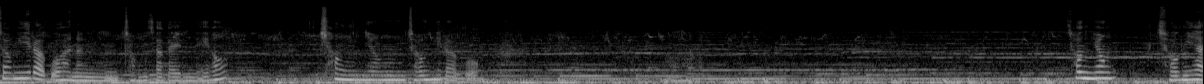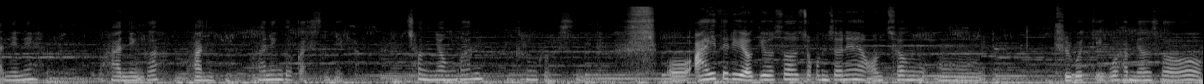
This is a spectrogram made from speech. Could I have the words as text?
청령정이라고 하는 정자가 있네요. 청령정이라고. 어. 청령 정이 아니네. 관인가? 관, 관인 것 같습니다. 청년관 그런 것 같습니다. 어, 아이들이 여기 와서 조금 전에 엄청 음, 들고 뛰고 하면서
